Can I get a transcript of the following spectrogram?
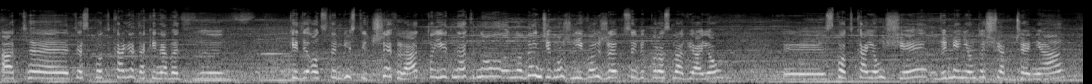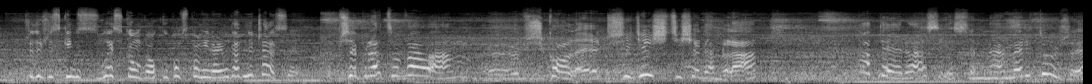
a te, te spotkania takie nawet w, kiedy odstęp jest tych trzech lat, to jednak no, no będzie możliwość, że sobie porozmawiają, yy, spotkają się, wymienią doświadczenia. Przede wszystkim z łezką wokół powspominają dawne czasy. Przepracowałam e, w szkole 37 lat, a teraz jestem na emeryturze.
